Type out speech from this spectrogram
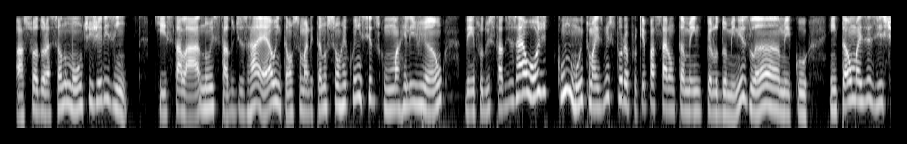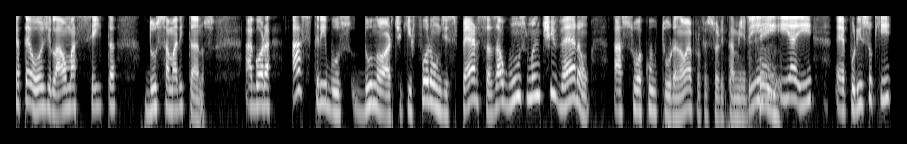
a, sua adoração no Monte Gerizim, que está lá no Estado de Israel. Então os samaritanos são reconhecidos como uma religião dentro do Estado de Israel, hoje com muito mais mistura, porque passaram também pelo domínio islâmico. Então, mas existe até hoje lá uma seita dos samaritanos. Agora, as tribos do norte que foram dispersas, alguns mantiveram a sua cultura, não é, professor Itamir? Sim. E, e aí é por isso que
